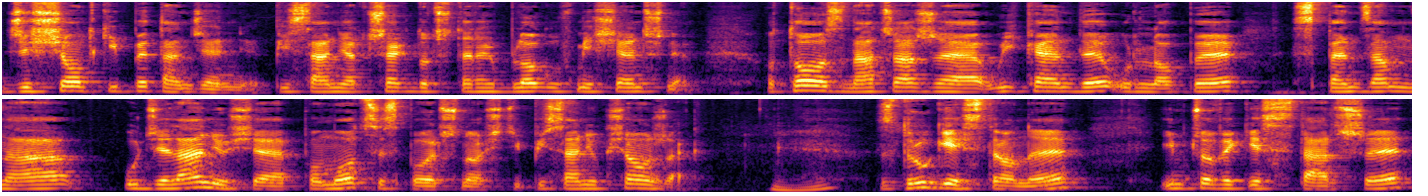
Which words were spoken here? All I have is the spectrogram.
dziesiątki pytań dziennie, pisania trzech do czterech blogów miesięcznie. O to oznacza, że weekendy, urlopy spędzam na udzielaniu się pomocy społeczności, pisaniu książek. Mhm. Z drugiej strony, im człowiek jest starszy,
